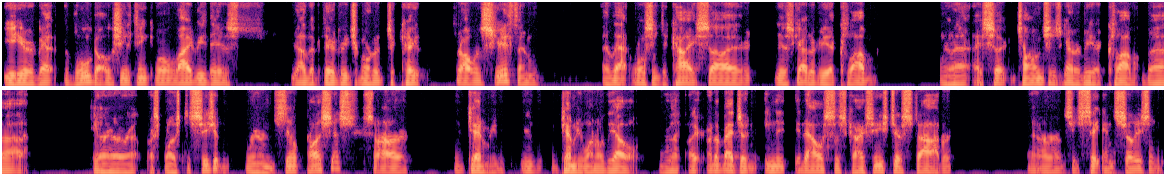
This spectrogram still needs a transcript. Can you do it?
you hear about the Bulldogs, you think, well, maybe there's, you know, the Beveridge wanted to keep Rohan Smith, and, and that wasn't the case. So there's going to be a club, uh, at certain times, there's going to be a club, uh, uh, I suppose, decision when in the process. So it can be, it can be one or the other. I, would imagine in, in Alice's case, he's just started uh, it's his second season,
